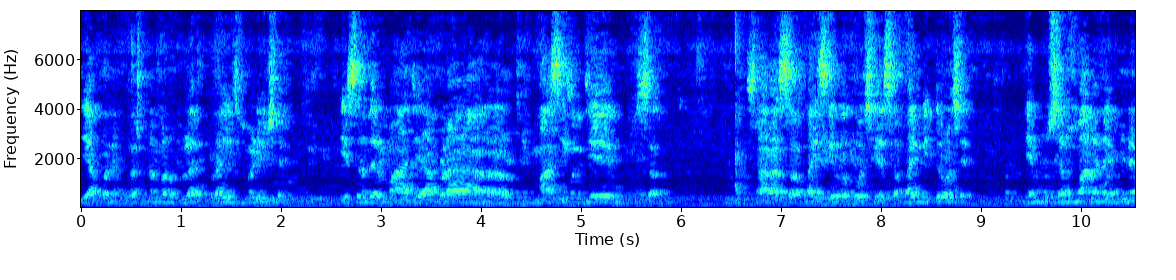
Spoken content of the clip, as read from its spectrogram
જે આપણને ફર્સ્ટ નંબરનું પ્રાઇઝ મળ્યું છે એ સંદર્ભમાં આજે આપણા માસિક જે સારા સફાઈ સેવકો છે સફાઈ મિત્રો છે એમનું સન્માન અને એમને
